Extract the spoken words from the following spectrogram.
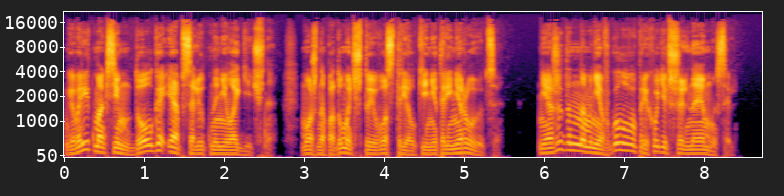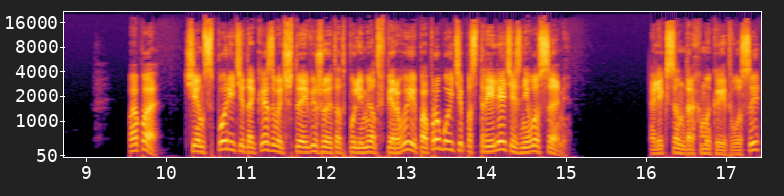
Говорит Максим долго и абсолютно нелогично. Можно подумать, что его стрелки не тренируются. Неожиданно мне в голову приходит шальная мысль. «Папа, чем спорить и доказывать, что я вижу этот пулемет впервые, попробуйте пострелять из него сами». Александр хмыкает в усы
